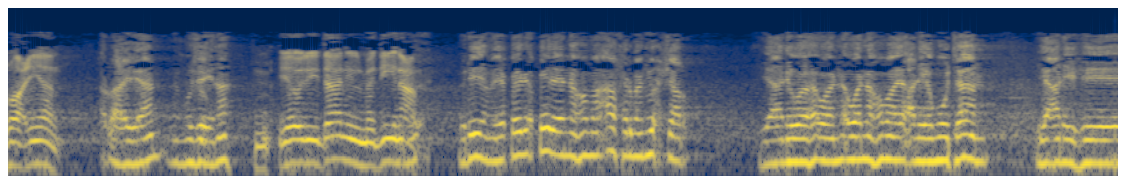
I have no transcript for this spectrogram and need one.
راعيان. راعيان من مزينة. يريدان المدينة. يريد قيل, قيل إنهما آخر من يحشر. يعني وأنهما يعني يموتان. يعني في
